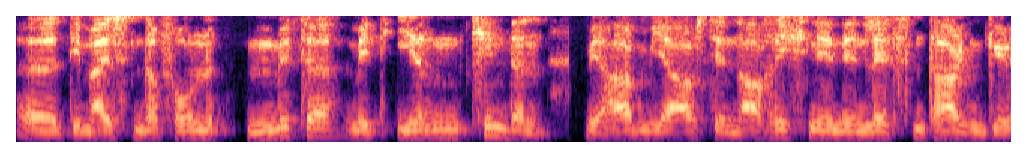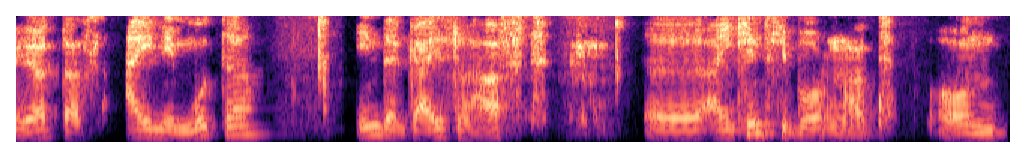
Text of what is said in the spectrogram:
äh, die meisten davon Mütter mit ihren Kindern. Wir haben ja aus den Nachrichten in den letzten Tagen gehört, dass eine Mutter in der Geiselhaft äh, ein Kind geboren hat. Und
